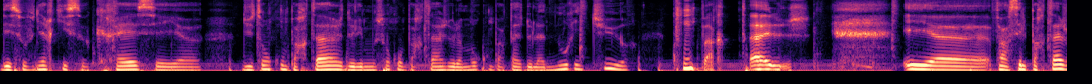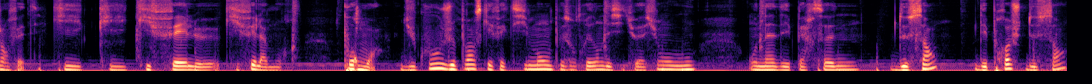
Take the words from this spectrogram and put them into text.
des, souvenirs qui se créent, c'est euh, du temps qu'on partage, de l'émotion qu'on partage, de l'amour qu'on partage, de la nourriture qu'on partage. Et euh, enfin, c'est le partage en fait qui, qui, qui fait le qui fait l'amour pour moi. Du coup, je pense qu'effectivement, on peut se retrouver dans des situations où on a des personnes de sang, des proches de sang,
